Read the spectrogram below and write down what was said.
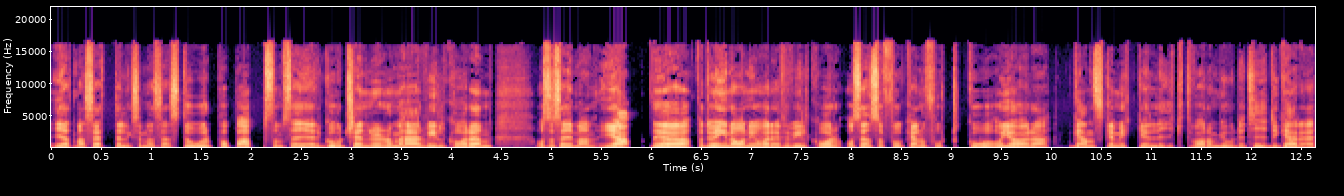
I att man sätter liksom en sån här stor pop-up som säger godkänner du de här villkoren? Och så säger man ja, det gör jag, för du har ingen aning om vad det är för villkor. Och sen så får, kan de fortgå och göra ganska mycket likt vad de gjorde tidigare.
